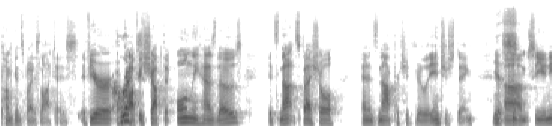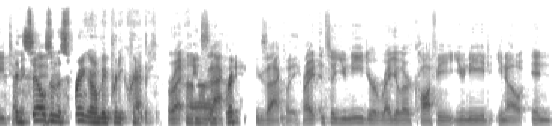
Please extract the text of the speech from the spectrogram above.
pumpkin spice lattes. If you're a Correct. coffee shop that only has those, it's not special and it's not particularly interesting. Yes. Um, so you need to and sales in, the spring are going to be pretty crappy. Right. Uh, exactly. Uh, right. Exactly. Right. And so you need your regular coffee. You need, you know, in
